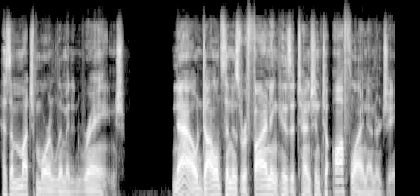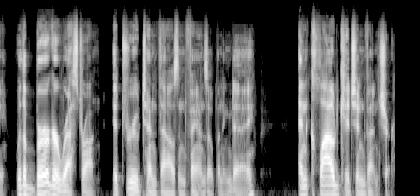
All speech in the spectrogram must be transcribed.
has a much more limited range. Now, Donaldson is refining his attention to offline energy with a burger restaurant. It drew 10,000 fans opening day, and Cloud Kitchen venture.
